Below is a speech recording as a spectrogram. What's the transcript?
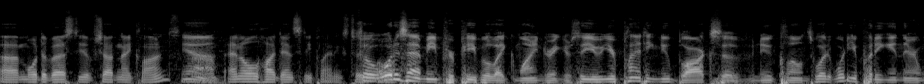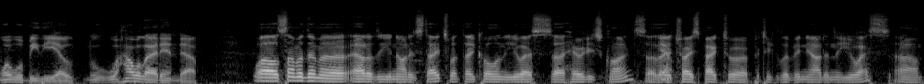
a more diversity of Chardonnay clones, Yeah. um, and all high density plantings too. So, what does that mean for people like wine drinkers? So, you, you're planting new blocks of new clones. What what are you putting in there, and what will be the out? How will that end up? Well, some of them are out of the United States, what they call in the US uh, heritage clones. So they Yeah. trace back to a particular vineyard in the US. Um,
